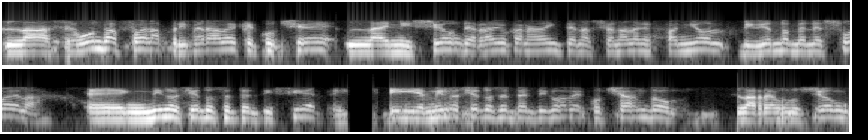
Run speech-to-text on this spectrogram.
La segunda fue la primera vez que escuché la emisión de Radio Canadá Internacional en español viviendo en Venezuela en 1977 y en 1979 escuchando la revolución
